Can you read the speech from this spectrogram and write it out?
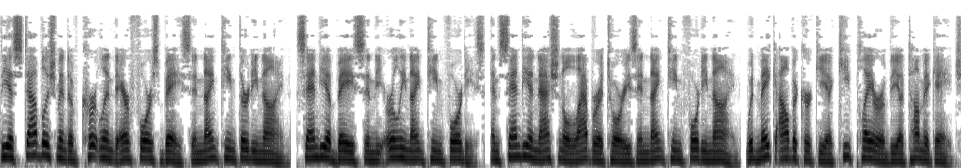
The establishment of Kirtland Air Force Base in 1939, Sandia Base in the early 1940s, and Sandia National Laboratories in 1949, would make Albuquerque a key player of the atomic age.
